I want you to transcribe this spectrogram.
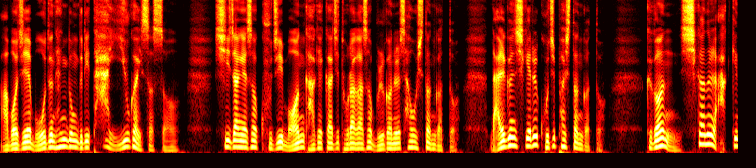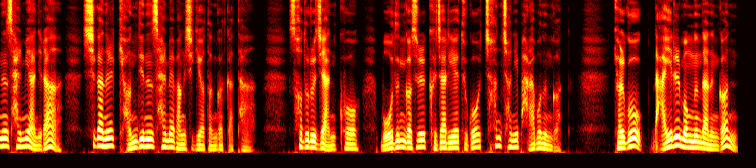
아버지의 모든 행동들이 다 이유가 있었어. 시장에서 굳이 먼 가게까지 돌아가서 물건을 사오시던 것도, 낡은 시계를 고집하시던 것도, 그건 시간을 아끼는 삶이 아니라 시간을 견디는 삶의 방식이었던 것 같아. 서두르지 않고 모든 것을 그 자리에 두고 천천히 바라보는 것. 결국 나이를 먹는다는 건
